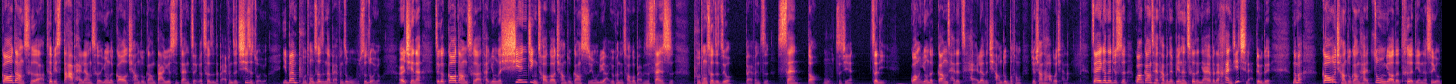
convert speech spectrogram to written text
高档车啊，特别是大排量车用的高强度钢，大约是占整个车子的百分之七十左右。一般普通车子呢，百分之五十左右。而且呢，这个高档车啊，它用的先进超高强度钢使用率啊，有可能超过百分之三十，普通车子只有百分之三到五之间。这里。光用的钢材的材料的强度不同，就相差好多钱了。再一个呢，就是光钢材它不能变成车子，你还要把它焊接起来，对不对？那么高强度钢它重要的特点呢，是有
